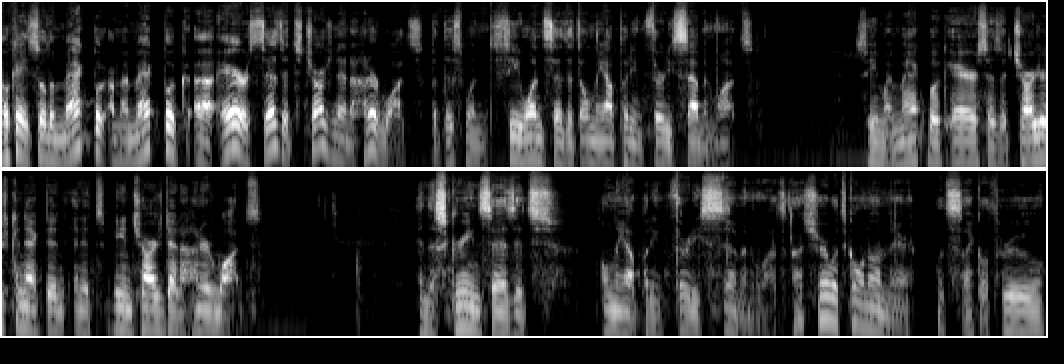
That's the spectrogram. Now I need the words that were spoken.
Okay, so the MacBook, my MacBook uh, Air says it's charging at 100 watts, but this one, C1, says it's only outputting 37 watts. See, my MacBook Air says the charger's connected and it's being charged at 100 watts. And the screen says it's only outputting 37 watts. Not sure what's going on there. Let's cycle through.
